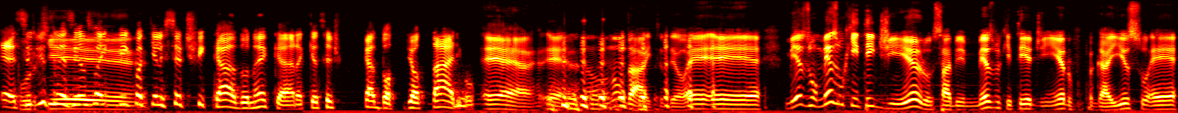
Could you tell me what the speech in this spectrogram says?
É, se Porque... de 300 vai ter com aquele certificado, né, cara? Que é certificado ficar de otário. É, é, não, não dá, entendeu? É, é, mesmo, mesmo quem tem dinheiro, sabe, mesmo que tenha dinheiro para pagar isso, é,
